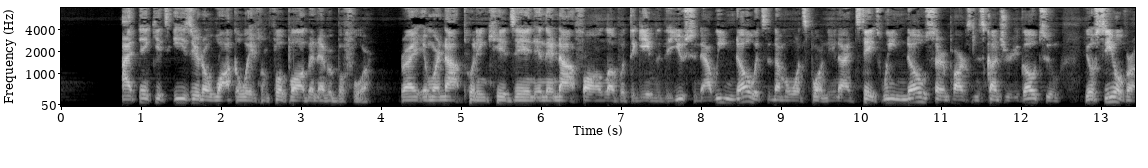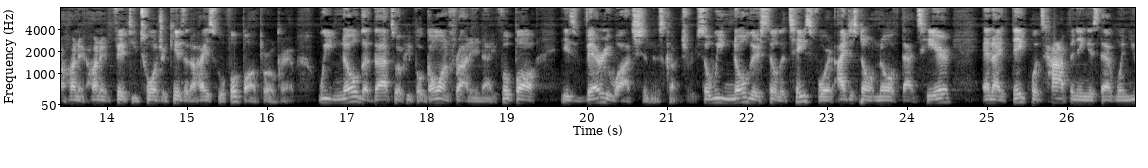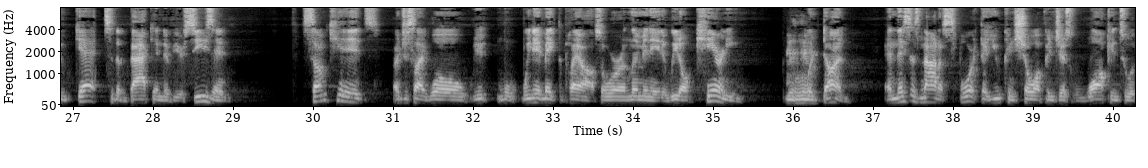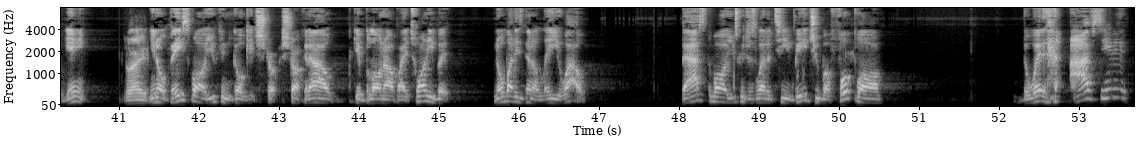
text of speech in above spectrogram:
I think it's easier to walk away from football than ever before, right? And we're not putting kids in and they're not falling in love with the game that they used to. Now we know it's the number one sport in the United States. We know certain parts in this country you go to, you'll see over 100, 150, 200 kids in a high school football program. We know that that's where people go on Friday night. Football is very watched in this country. So we know there's still a taste for it. I just don't know if that's here. And I think what's happening is that when you get to the back end of your season, some kids are just like, well, we, we didn't make the playoffs or we're eliminated. We don't care anymore. Mhm. We're done. And this is not a sport that you can show up and just walk into a game. Right. You know, baseball, you can go get stru- struck it out, get blown out by 20, but nobody's going to lay you out. Basketball, you could just let a team beat you, but football, the way that I've seen it,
